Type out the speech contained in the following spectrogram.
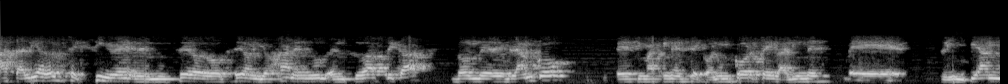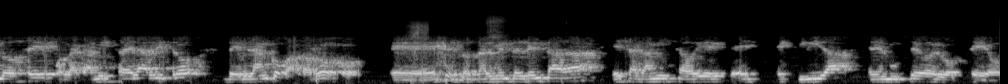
hasta el día de se exhibe en el Museo de Boxeo en Johannesburg, en Sudáfrica, donde de blanco, ustedes imagínense, con un corte, Galíndez limpiándose por la camisa del árbitro, de blanco pasó rojo eh, totalmente dentada, esa camisa hoy es, exhibida en el Museo del Boxeo.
